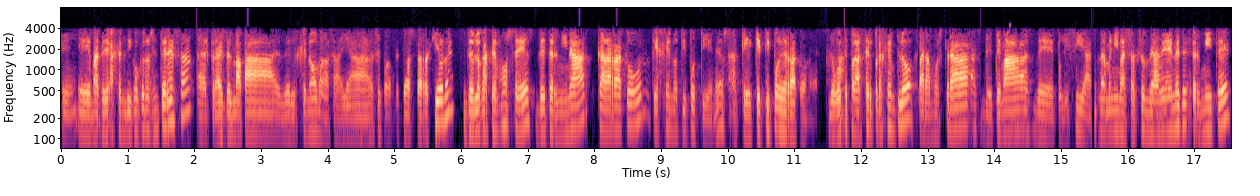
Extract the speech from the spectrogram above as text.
eh, material genético que nos interesa, a través del mapa del genoma, o sea, ya se conocen todas estas regiones. Entonces lo que hacemos es determinar cada ratón qué genotipo tiene, o sea, qué, qué tipo de ratón es. Luego se puede hacer, por ejemplo, para muestras de temas de policía. Una mínima extracción de ADN te permite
